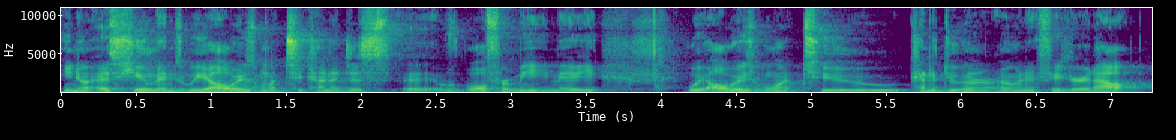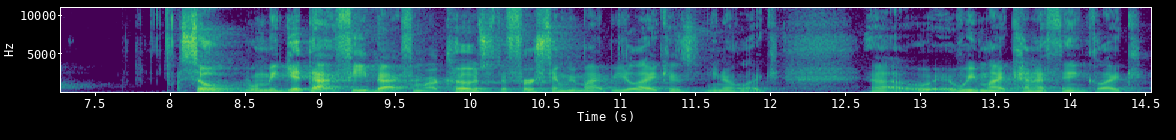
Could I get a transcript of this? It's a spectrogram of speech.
you know, as humans, we always want to kind of just, uh, well, for me, maybe we always want to kind of do it on our own and figure it out. So when we get that feedback from our coach, the first thing we might be like is, you know, like uh, we might kind of think like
